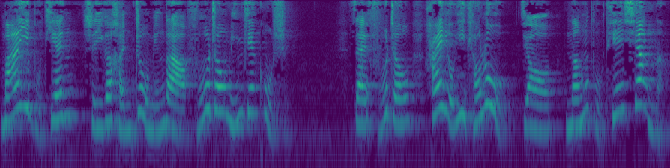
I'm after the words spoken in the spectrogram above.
蚂蚁补天是一个很著名的福州民间故事，在福州还有一条路叫能补天巷呢。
